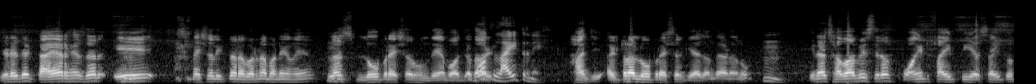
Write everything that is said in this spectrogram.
ਜਿਹੜੇ ਦੇ ਟਾਇਰ ਹੈ ਸਰ ਇਹ ਸਪੈਸ਼ਲ ਇੱਕ ਤਾਂ ਰਬਰ ਨਾਲ ਬਣੇ ਹੋਏ ਆ ਪਲੱਸ ਲੋ ਪ੍ਰੈਸ਼ਰ ਹੁੰਦੇ ਆ ਬਹੁਤ ਜ਼ਿਆਦਾ। ਬਹੁਤ ਲਾਈਟ ਨੇ। ਹਾਂਜੀ ਅਲਟਰਾ ਲੋ ਪ੍ਰੈਸ਼ਰ ਕਿਹਾ ਜਾਂਦਾ ਇਹਨਾਂ ਨੂੰ। ਇਹਨਾਂ 'ਚ ਹਵਾ ਵੀ ਸਿਰਫ 0.5 psi ਤੋਂ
